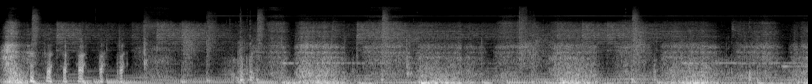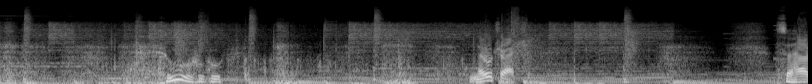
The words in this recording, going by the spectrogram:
Ooh. No traction. So how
